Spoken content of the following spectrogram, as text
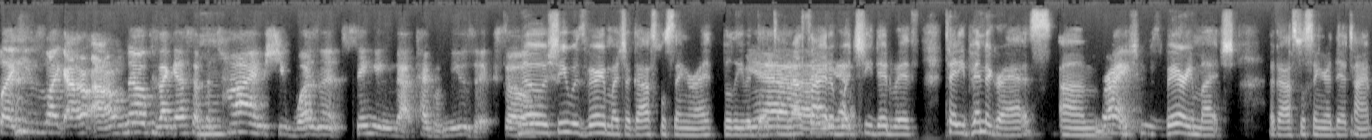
like he was like, I don't, I don't know, because I guess at mm-hmm. the time she wasn't singing that type of music. So no, she was very much a gospel singer, I believe, at yeah, that time. Outside yeah. of what she did with Teddy Pendergrass, um, right? She was very much a gospel singer at that time.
